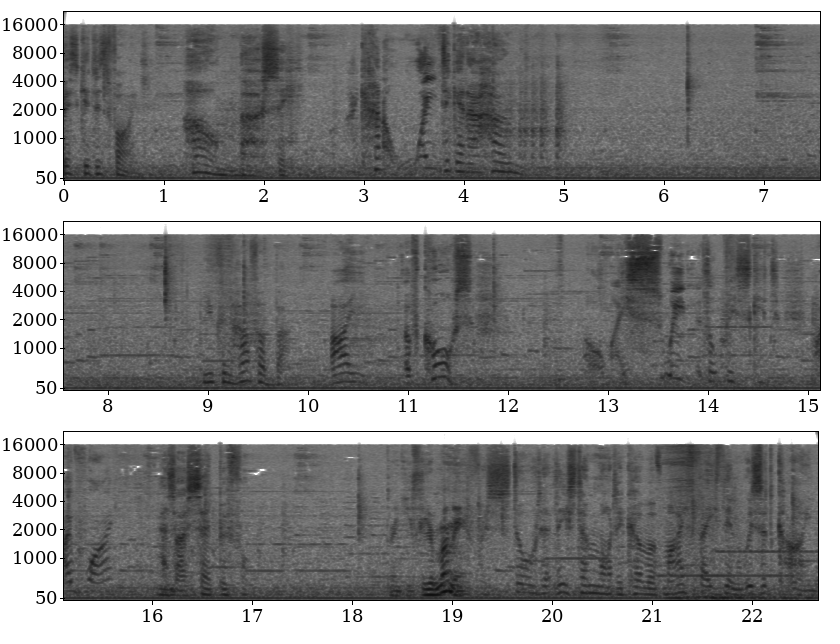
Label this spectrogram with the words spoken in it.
Biscuit is fine. Oh, mercy. I cannot wait to get her home. You can have her back. I, of course. Oh, my sweet little biscuit. My wife. As I said before, Thank you for your money. restored at least a modicum of my faith in wizard kind.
